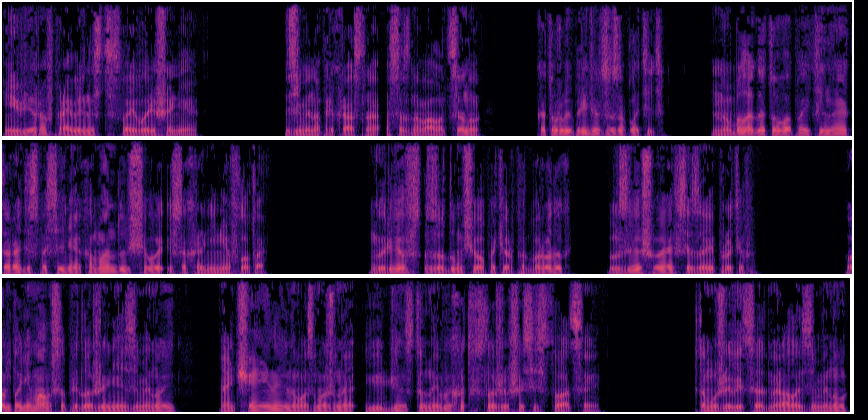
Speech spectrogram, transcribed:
и вера в правильность своего решения. Зимина прекрасно осознавала цену, которую придется заплатить, но была готова пойти на это ради спасения командующего и сохранения флота. Гурьев задумчиво потер подбородок, взвешивая все за и против. Он понимал, что предложение Зиминой — отчаянный, но, возможно, единственный выход в сложившейся ситуации. К тому же вице-адмирала Зимину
